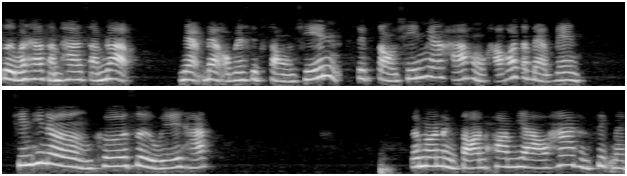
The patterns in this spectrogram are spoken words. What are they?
สื่อประชาสัมพันธ์สำหรับเนี่ยแบ่งออกเป็น 12 ชิ้น 12 ชิ้นเนี่ยนะคะของเขาก็จะแบ่งเป็นชิ้นที่หนึ่งคือสื่อวิดีทัศน์จำนวนหนึ่งตอนความยาว 5-10 นา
